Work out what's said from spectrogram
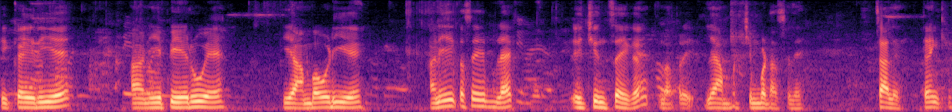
ही कैरी आहे आणि हे पेरू आहे ही आंबावडी आहे आणि कसं आहे ब्लॅक हे चिंच आहे काय? बापरे लय आंबट चिंबट असेल हे. चालेल थँक्यू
